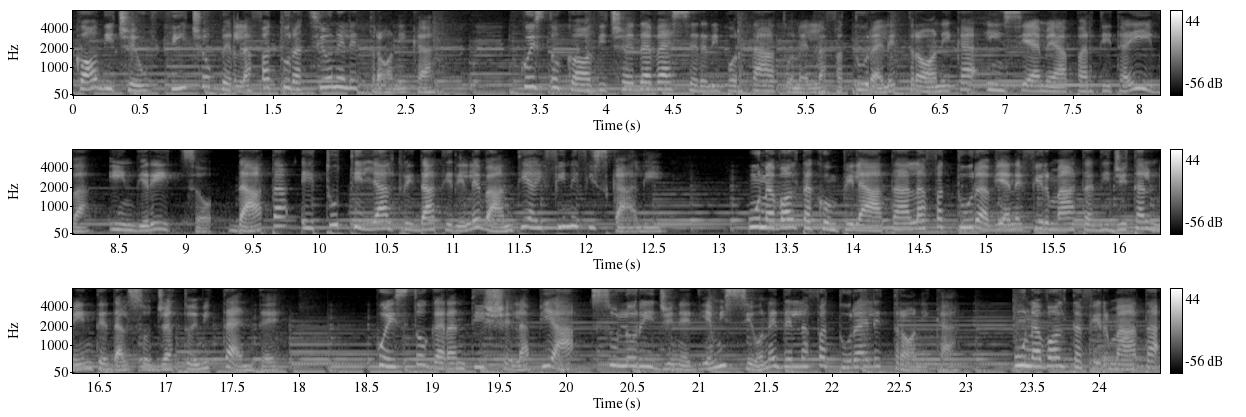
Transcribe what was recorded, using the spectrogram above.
Codice Ufficio per la fatturazione elettronica. Questo codice deve essere riportato nella fattura elettronica insieme a partita IVA, indirizzo, data e tutti gli altri dati rilevanti ai fini fiscali. Una volta compilata, la fattura viene firmata digitalmente dal soggetto emittente. Questo garantisce la PA sull'origine di emissione della fattura elettronica. Una volta firmata,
